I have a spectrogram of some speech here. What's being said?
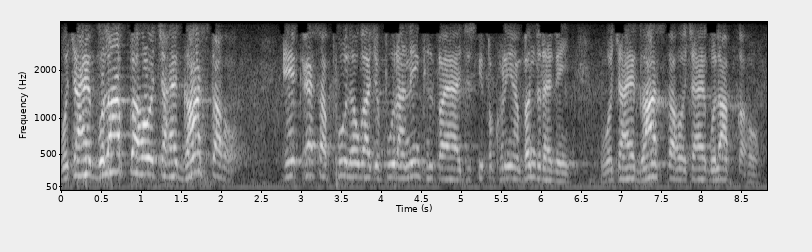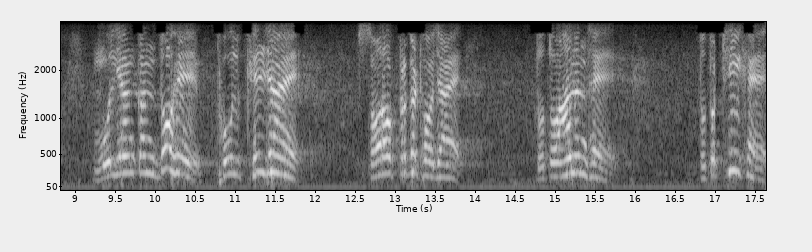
वो चाहे गुलाब का हो, चाहे घास का हो, एक ऐसा फूल होगा जो पूरा नहीं खिल पाया है जिसकी पखड़ियाँ बंद रह गई। वो चाहे घास का हो, चाहे गुलाब का हो। मूल्यांकन दो हैं, फूल खिल जाए, सौरव प्रकट हो जाए तो तो आनंद है तो तो ठीक है।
